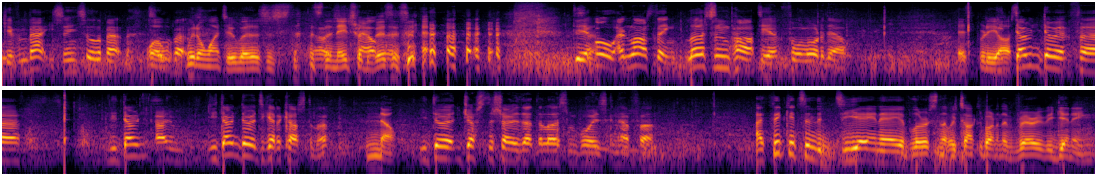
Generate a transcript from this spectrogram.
Give them back. You see, it's all about. It's all Well, about we don't want to, but it's just that's Oh, the nature of the business. Yeah. Yeah. Oh, and last thing, Lurson party at Fort Lauderdale. It's pretty awesome. Don't do it for. You don't. Uh, you don't do it to get a customer. No. You do it just to show that the Lurson boys can have fun. I think it's in the DNA of Lürssen that we talked about in the very beginning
